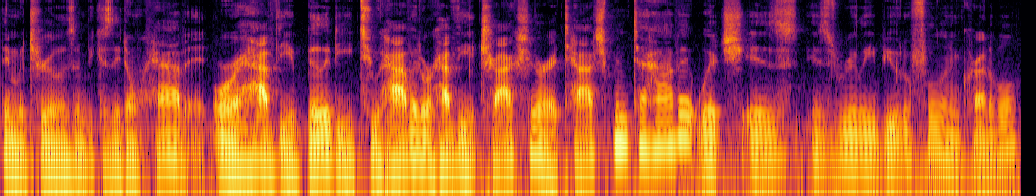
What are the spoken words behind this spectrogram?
than materialism because they don't have it, or have the ability to have it, or have the attraction or attachment to have it, which is is really beautiful and incredible.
